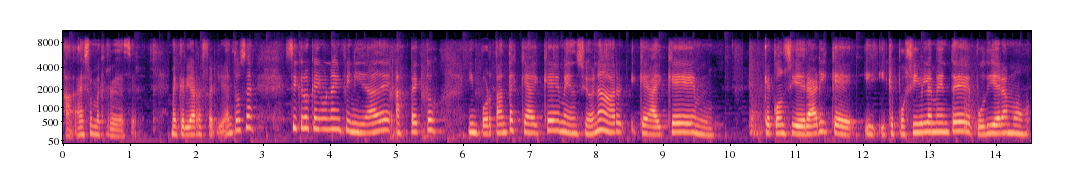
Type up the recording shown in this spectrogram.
A eso me quería decir, me quería referir. Entonces, sí creo que hay una infinidad de aspectos importantes que hay que mencionar, que hay que, mm, que considerar y que, y, que posiblemente pudiéramos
